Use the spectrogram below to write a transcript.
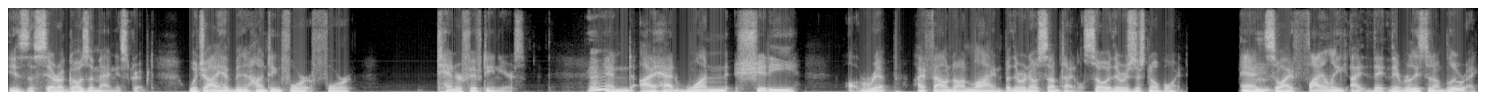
is the Saragossa manuscript, which I have been hunting for for ten or fifteen years, and I had one shitty uh, rip I found online, but there were no subtitles, so there was just no point. And so I finally, I, they, they released it on Blu-ray.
